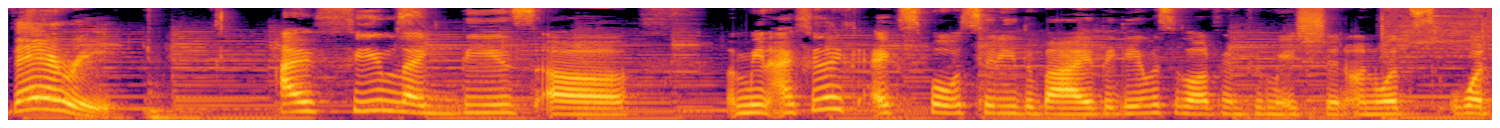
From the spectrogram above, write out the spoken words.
vary. I feel like these. Uh, I mean, I feel like Expo City Dubai, they gave us a lot of information on what's what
